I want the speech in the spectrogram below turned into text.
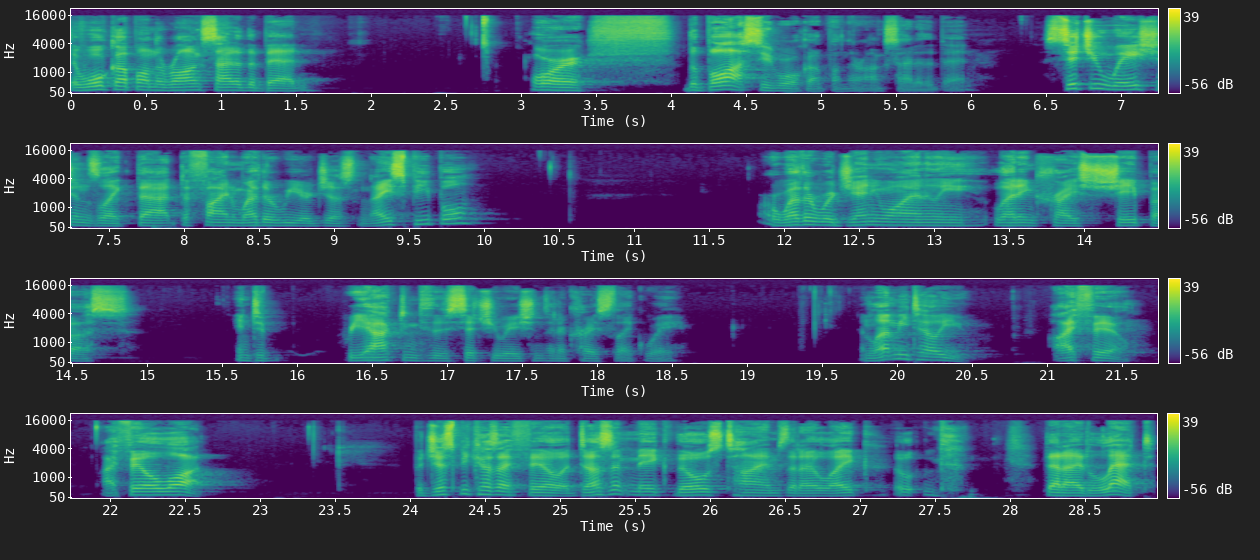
that woke up on the wrong side of the bed, or the boss who woke up on the wrong side of the bed. Situations like that define whether we are just nice people or whether we're genuinely letting Christ shape us into reacting to these situations in a Christ like way. And let me tell you, I fail. I fail a lot. But just because I fail, it doesn't make those times that I like that I let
